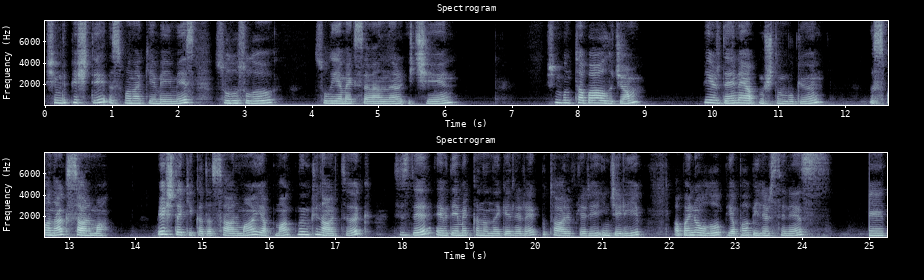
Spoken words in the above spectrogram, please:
Şimdi pişti ıspanak yemeğimiz. Sulu sulu sulu yemek sevenler için. Şimdi bunu tabağa alacağım. Bir de ne yapmıştım bugün? Ispanak sarma. 5 dakikada sarma yapmak mümkün artık. Siz de evde yemek kanalına gelerek bu tarifleri inceleyip abone olup yapabilirsiniz. Evet,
